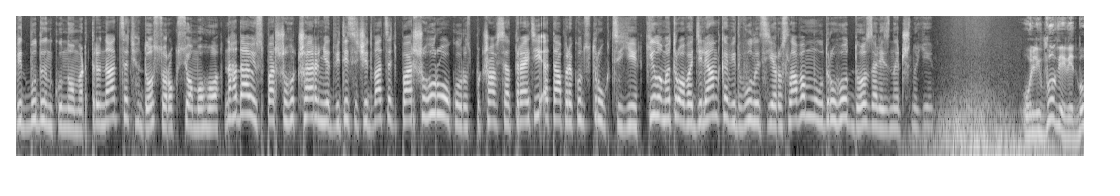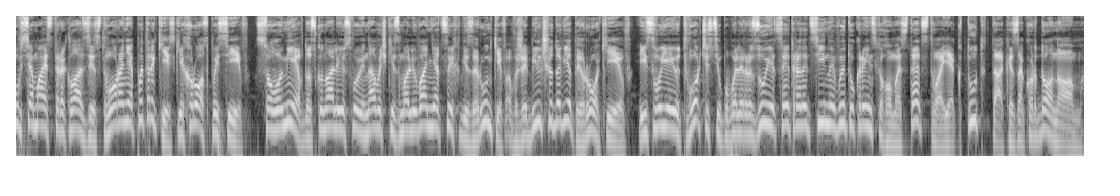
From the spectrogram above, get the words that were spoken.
від будинку номер 13 до 47-го. Нагадаю, з 1 червня 2021 року розпочався третій етап реконструкції. Кілометрова ділянка від вулиці Ярослава Мудрого до Залізничної. У Львові відбувся майстер-клас зі створення петриківських розписів. Соломія вдосконалює свої навички з малювання цих візерунків вже більше дев'яти років. І своєю творчістю популяризує цей традиційний вид українського мистецтва як тут, так і за кордоном.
